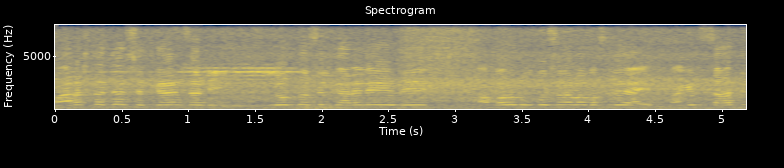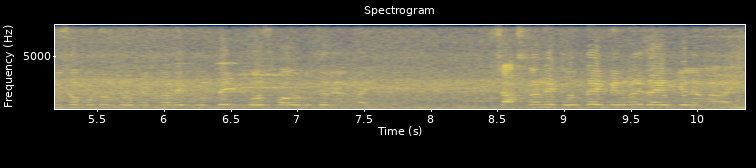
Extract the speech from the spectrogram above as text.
महाराष्ट्राच्या शेतकऱ्यांसाठी सिल्लोड तहसील कार्यालय येथे आमरण उपोषणाला बसलेले आहेत मागील सात दिवसापासून प्रशासनाने कोणतेही ठोस पाऊल उचललेलं नाही. शासनाने कोणताही निर्णय जाहीर केलेला नाही.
